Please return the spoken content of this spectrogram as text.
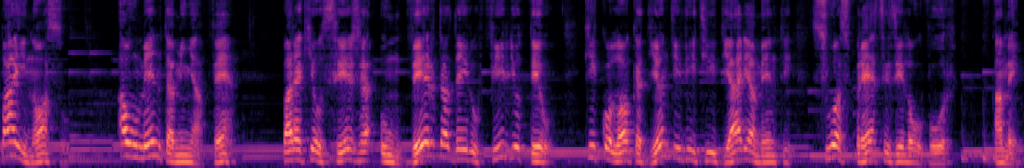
Pai nosso, aumenta minha fé para que eu seja um verdadeiro filho teu, que coloca diante de ti diariamente suas preces e louvor. Amém.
